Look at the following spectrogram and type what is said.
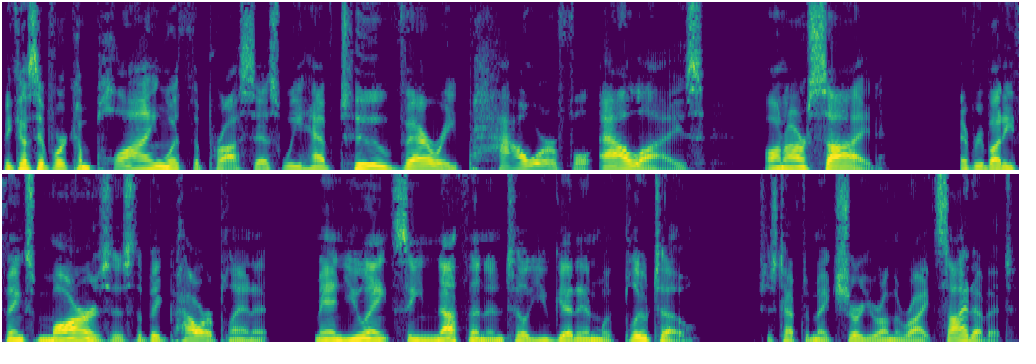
Because if we're complying with the process, we have two very powerful allies on our side. Everybody thinks Mars is the big power planet. Man, you ain't seen nothing until you get in with Pluto. Just have to make sure you're on the right side of it.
